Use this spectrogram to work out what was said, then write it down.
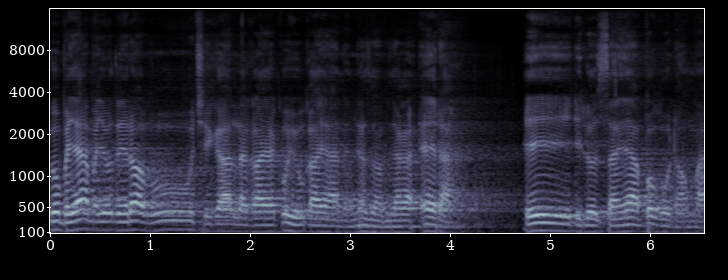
ကိုဘုရားမယုံသေးတော့ဘူးခြေကားလက်ကားရကိုယ်ယူကားရနဲ့မြတ်စွာဘုရားကအဲ့ဒါအေးဒီလိုဇံရပုဂ္ဂိုလ်တော်မှ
